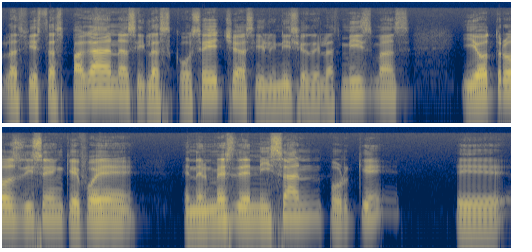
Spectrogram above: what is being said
las fiestas paganas y las cosechas y el inicio de las mismas, y otros dicen que fue en el mes de Nisan porque eh,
